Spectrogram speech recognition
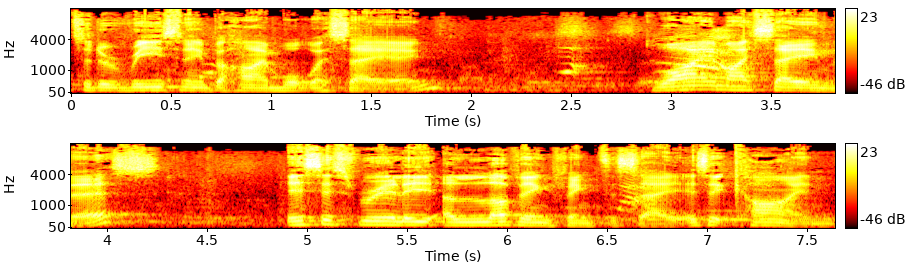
to the reasoning behind what we're saying. Why am I saying this? Is this really a loving thing to say? Is it kind?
